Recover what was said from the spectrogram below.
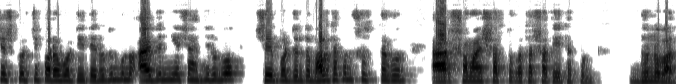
শেষ করছি। পরবর্তীতে নতুন কোনো আয়োজন নিয়ে এসে হাজির হব। সেই পর্যন্ত ভালো থাকুন, সুস্থ থাকুন, আর সময় স্বাস্থ্য কথার সাথেই থাকুন। ধন্যবাদ।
